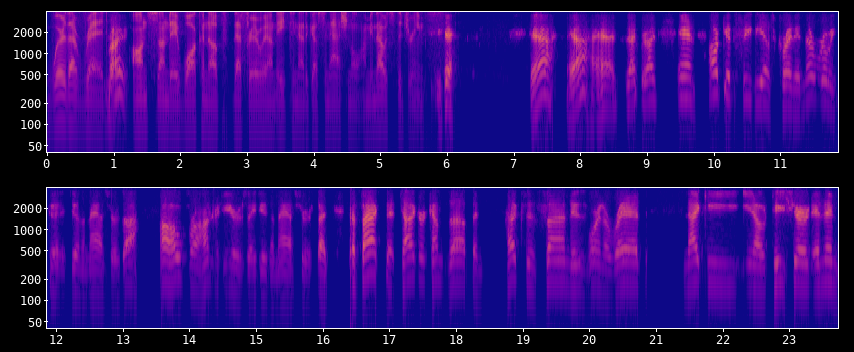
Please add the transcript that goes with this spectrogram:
Wear that red Right. on Sunday, walking up that fairway on 18 at Augusta National. I mean, that was the dream. Yeah. Yeah, yeah, that's exactly right. And I'll give CBS credit, and they're really good at doing the Masters. I, I hope for a hundred years they do the Masters. But the fact that Tiger comes up and hugs his son who's wearing a red Nike, you know, T-shirt, and then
